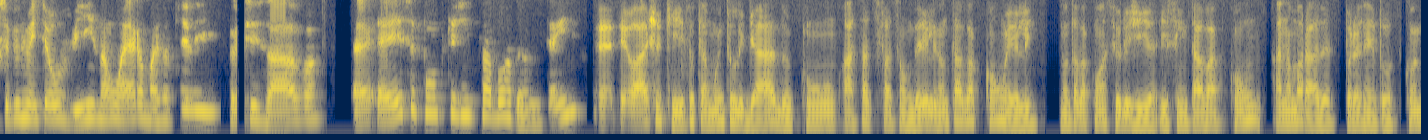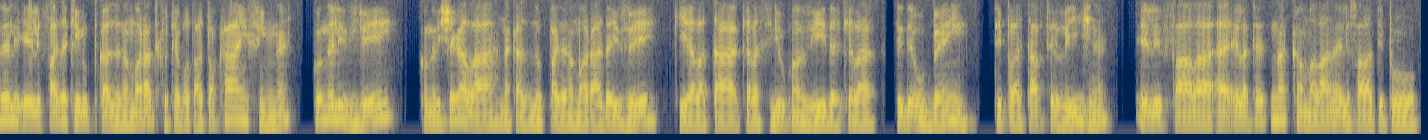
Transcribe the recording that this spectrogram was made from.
simplesmente ouvir, não era mais o que ele precisava. É, é esse o ponto que a gente está abordando, entende? É, eu acho que isso tá muito ligado com a satisfação dele, não tava com ele, não tava com a cirurgia, e sim tava com a namorada. Por exemplo, quando ele, ele faz aquilo por causa da namorada, que quer voltar a tocar, enfim, né? Quando ele vê, quando ele chega lá na casa do pai da namorada e vê que ela tá, que ela seguiu com a vida, que ela se deu bem, tipo, ela tá feliz, né? Ele fala, é, ele até na cama lá, né? Ele fala, tipo,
